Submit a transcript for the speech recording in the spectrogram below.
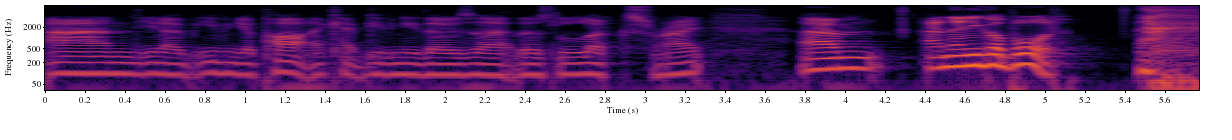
and you know, even your partner kept giving you those uh, those looks, right? Um, and then you got bored.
